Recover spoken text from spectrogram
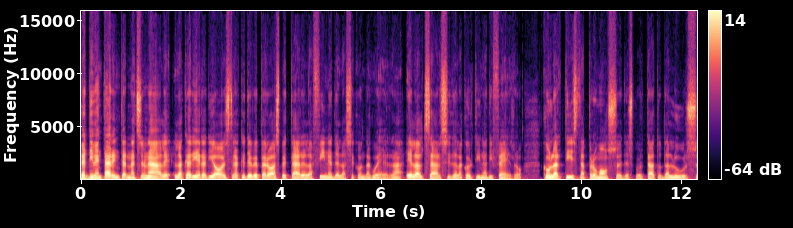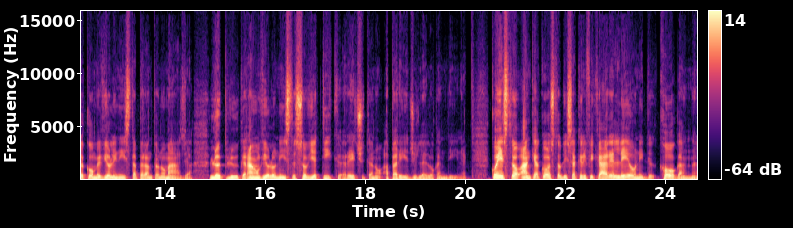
Per diventare internazionale, la carriera di Oistrakh deve però aspettare la fine della Seconda Guerra e l'alzarsi della cortina di ferro, con l'artista promosso ed esportato dall'URSS come violinista per antonomasia. Le plus grand violoniste soviétique, recitano a Parigi le locandine. Questo anche a costo di sacrificare Leonid Kogan,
